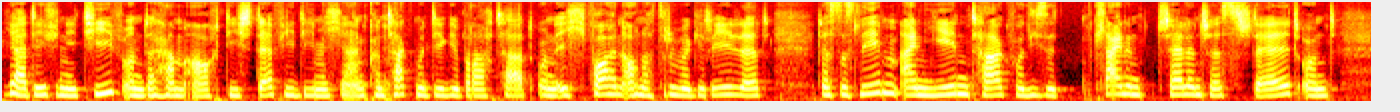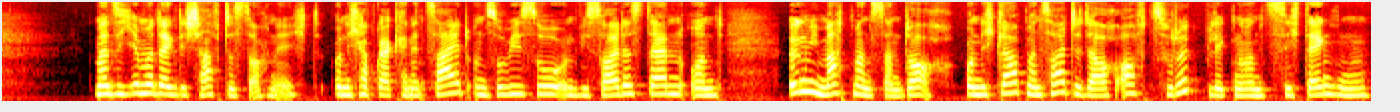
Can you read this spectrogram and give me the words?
Ja, definitiv. Und da haben auch die Steffi, die mich ja in Kontakt mit dir gebracht hat, und ich vorhin auch noch drüber geredet, dass das Leben einen jeden Tag vor diese kleinen Challenges stellt und man sich immer denkt, ich schaffe das doch nicht und ich habe gar keine Zeit und sowieso und wie soll das denn? Und irgendwie macht man es dann doch. Und ich glaube, man sollte da auch oft zurückblicken und sich denken,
